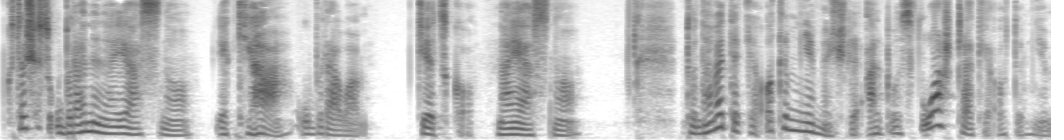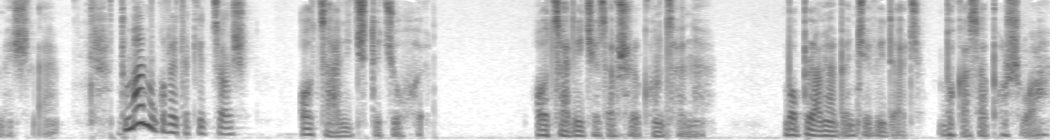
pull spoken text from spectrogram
ktoś jest ubrany na jasno, jak ja ubrałam dziecko na jasno, to nawet jak ja o tym nie myślę, albo zwłaszcza jak ja o tym nie myślę, to mam w głowie takie coś, ocalić te ciuchy. Ocalicie za wszelką cenę. Bo plamę będzie widać, bo kasa poszła,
